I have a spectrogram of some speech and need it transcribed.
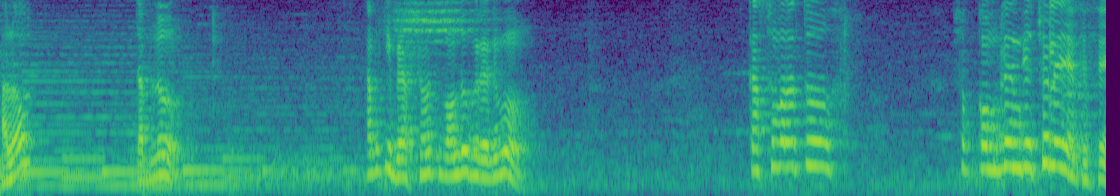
হ্যালো? ডাবলু আমি কি ব্যবসা হতে বন্ধ করে দেব? কাস্টমাররা তো সব কমপ্লেন দিয়ে চলে যেতেছে।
